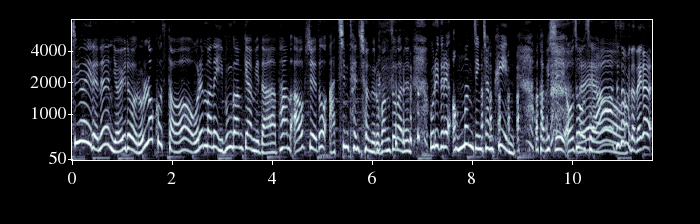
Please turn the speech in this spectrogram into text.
수요일에는 여의도 롤러코스터 오랜만에 이분과 함께 합니다. 밤 9시에도 아침 텐션으로 방송하는 우리들의 엉망진창 퀸. 아, 가비 씨, 어서오세요. 네, 아, 죄송합니다. 내가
